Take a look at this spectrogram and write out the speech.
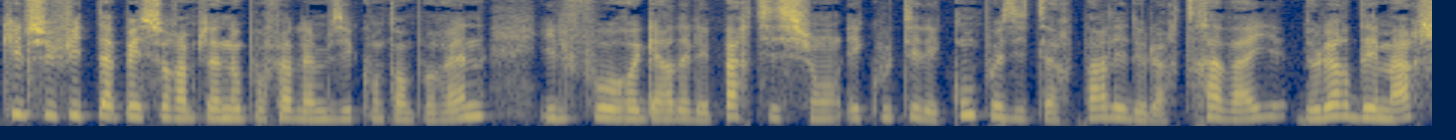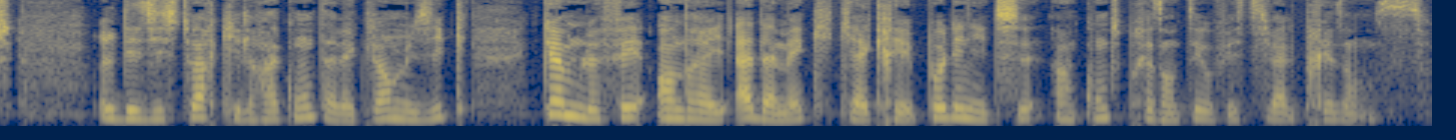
qu'il suffit de taper sur un piano pour faire de la musique contemporaine, il faut regarder les partitions, écouter les compositeurs parler de leur travail, de leur démarche et des histoires qu'ils racontent avec leur musique, comme le fait Andrei Adamek, qui a créé Polenice, un conte présenté au festival Présence.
